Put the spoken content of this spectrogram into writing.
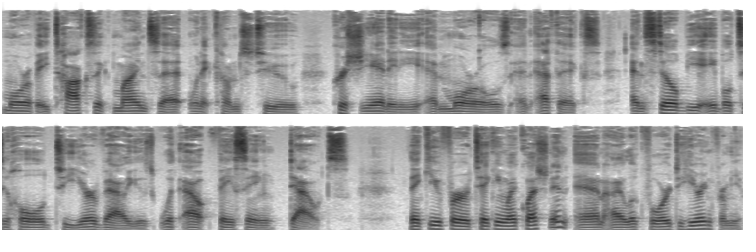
more of a toxic mindset when it comes to Christianity and morals and ethics and still be able to hold to your values without facing doubts. Thank you for taking my question, and I look forward to hearing from you.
